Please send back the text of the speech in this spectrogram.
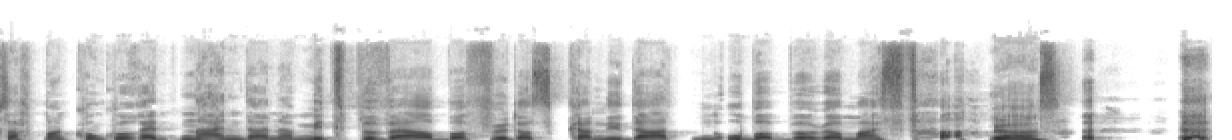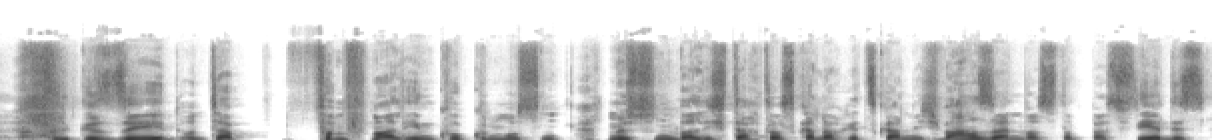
sagt man Konkurrenten, einen deiner Mitbewerber für das Kandidaten Oberbürgermeisteramt Ja. gesehen und habe fünfmal hingucken müssen, müssen, weil ich dachte, das kann doch jetzt gar nicht wahr sein, was da passiert ist.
